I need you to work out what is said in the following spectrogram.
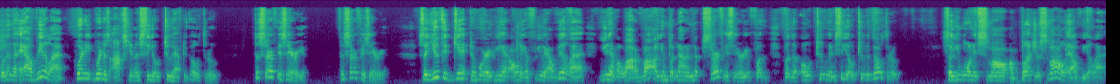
Well, in the alveoli, where, do, where does oxygen and CO2 have to go through? The surface area. The surface area. So you could get to where if you had only a few alveoli, you'd have a lot of volume, but not enough surface area for, for the O2 and CO2 to go through. So you wanted small, a bunch of small alveoli.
